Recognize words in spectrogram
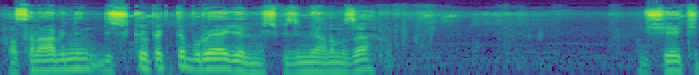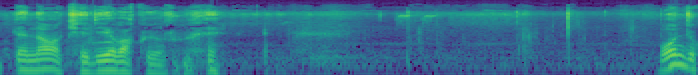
Hasan abinin dişi köpek de buraya gelmiş bizim yanımıza. Bir şeye kilitlendi ama kediye bakıyor. Boncuk.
